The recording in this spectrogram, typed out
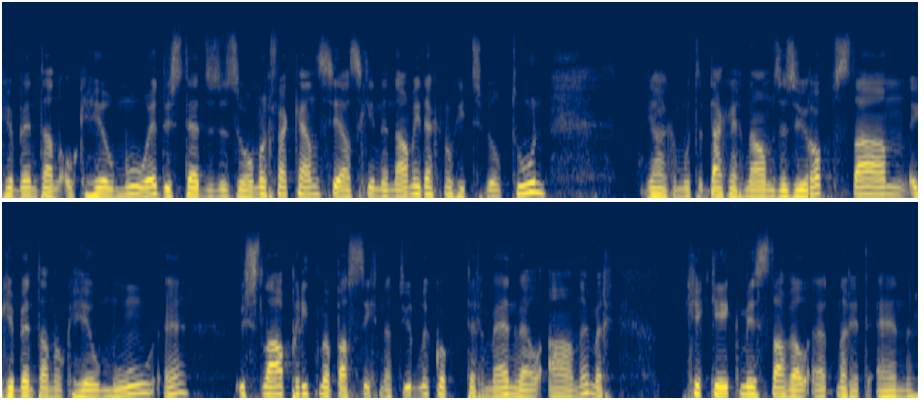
je bent dan ook heel moe. Hè? Dus tijdens de zomervakantie, als je in de namiddag nog iets wilt doen, ja, je moet de dag erna om zes uur opstaan. Je bent dan ook heel moe. Hè? Je slaapritme past zich natuurlijk op termijn wel aan, hè? maar je keek meestal wel uit naar het einde.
